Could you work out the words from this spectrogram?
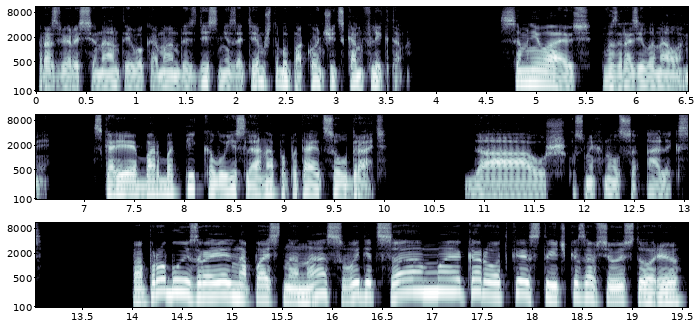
Разве Рассенант и его команда здесь не за тем, чтобы покончить с конфликтом? Сомневаюсь, возразила Наоми. Скорее Барба Пикколу, если она попытается удрать. Да уж, усмехнулся Алекс. Попробуй Израиль напасть на нас, выйдет самая короткая стычка за всю историю.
